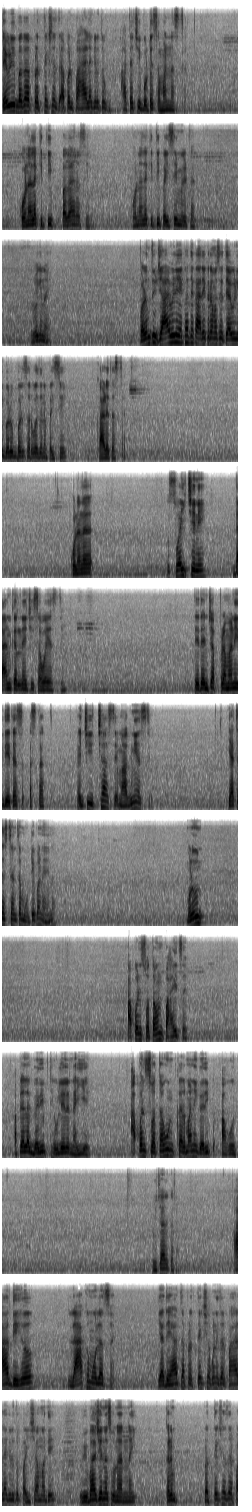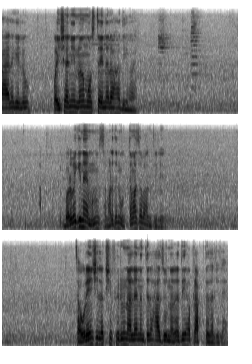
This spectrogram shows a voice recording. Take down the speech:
त्यावेळी बघा प्रत्यक्ष आपण पाहायला गेलो तर हाताची बोटं समान नसतात. कोणाला किती पगार असेल कोणाला किती पैसे मिळतात बरोबर की नाही? परंतु ज्यावेळी एखादा कार्यक्रम असेल त्यावेळी बरोबर सर्वजण पैसे काढत असतात. कोणाला स्वइच्छेने दान करण्याची सवय असते. ते त्यांच्याप्रमाणे देत अस- असतात. त्यांची इच्छा असते मागणी असते. याचाच त्यांचा मोठेपण आहे ना? म्हणून आपण स्वतःहून पाहायचंय. आपल्याला गरीब ठेवलेलं नाहीये. आपण स्वतःहून कर्माने गरीब आहोत. विचार करा. हा देह लाख मोलाचा आहे. या देहाचा प्रत्यक्षपणे जर पाहायला गेलो तर पैशामध्ये विभाजनच होणार नाही. कारण प्रत्यक्ष जर पाहायला गेलो पैशाने न मोजता येणारा हा देह आहे. बरोबर की नाही? म्हणून समर्थाने उत्तमाचा भाग दिलेला आहे. चौऱ्याऐंशी लक्ष फिरून आल्यानंतर हा जो नरदेह प्राप्त झालेला आहे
